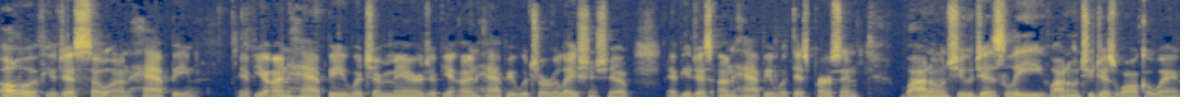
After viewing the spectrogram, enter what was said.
oh, if you're just so unhappy if you're unhappy with your marriage, if you're unhappy with your relationship, if you're just unhappy with this person, why don't you just leave? Why don't you just walk away?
